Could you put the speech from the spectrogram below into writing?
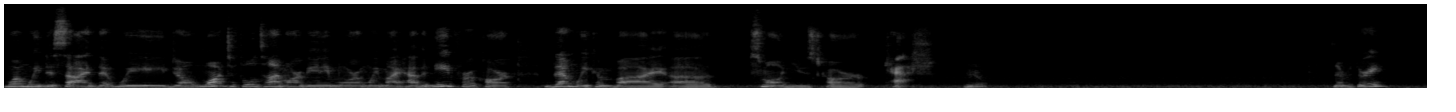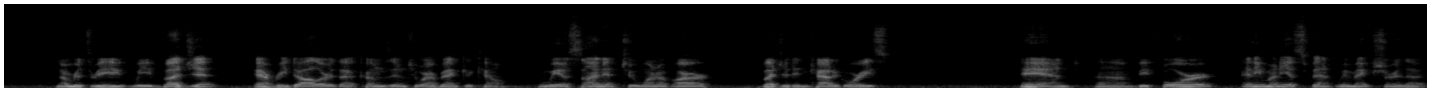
when we decide that we don't want to full time RV anymore and we might have a need for a car, then we can buy a small used car cash. Yeah. Number three. Number three, we budget every dollar that comes into our bank account. We assign it to one of our budgeted categories. And um, before any money is spent, we make sure that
